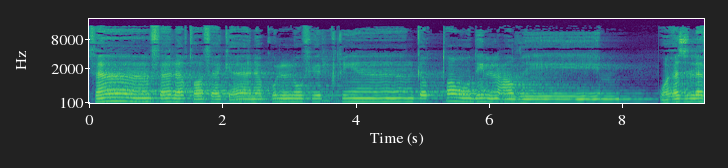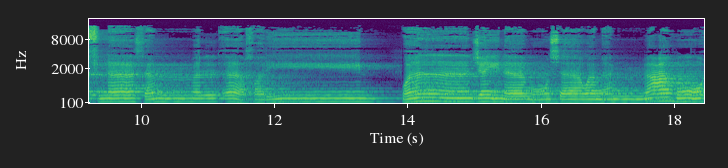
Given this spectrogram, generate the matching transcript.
فانفلق فكان كل فرق كالطود العظيم وأزلفنا ثم الآخرين وأنجينا موسى ومن معه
